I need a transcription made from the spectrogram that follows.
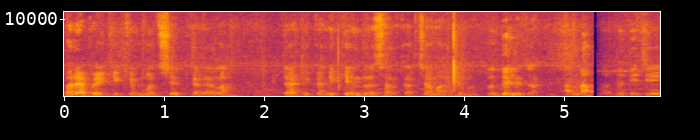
बऱ्यापैकी किंमत शेतकऱ्याला त्या ठिकाणी केंद्र सरकारच्या माध्यमातून दिली जाते. अण्णा पद्धतीची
